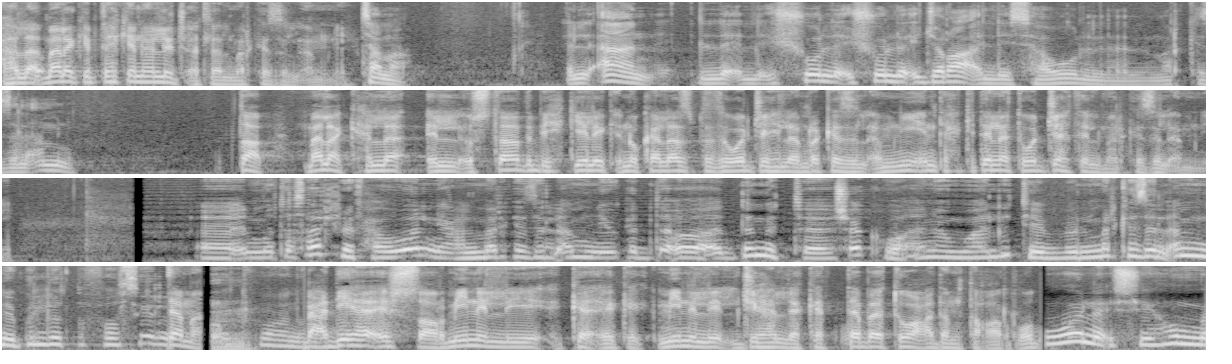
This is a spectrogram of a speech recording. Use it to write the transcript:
هلا مالك بتحكي إنها لجأت للمركز الأمني. تمام. الآن ال- ال- شو شو الإجراء اللي سووه المركز الأمني؟ طيب ملك هلأ الأستاذ بيحكي لك إنه كان لازم تتوجهي للمركز الأمني أنت حكيت لنا توجهت للمركز الأمني. المتصرف حولني على المركز الأمني وقدمت شكوى. أنا ووالدتي بالمركز الأمني كل التفاصيل. تمام. معنا. بعديها إيش صار؟ مين اللي ك... ك... مين اللي الجهة اللي كتبته عدم تعرض؟ ولا شيء هم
